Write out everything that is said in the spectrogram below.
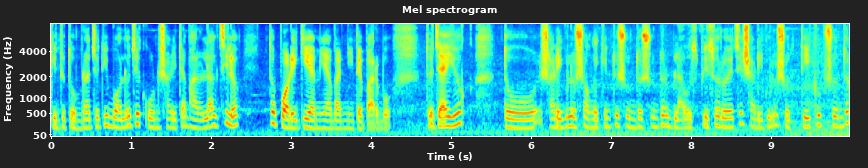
কিন্তু তোমরা যদি বলো যে কোন শাড়িটা ভালো লাগছিল, তো পরে গিয়ে আমি আবার নিতে পারব। তো যাই হোক, তো শাড়িগুলোর সঙ্গে কিন্তু সুন্দর সুন্দর ব্লাউজ পিসও রয়েছে, শাড়িগুলো সত্যিই খুব সুন্দর,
